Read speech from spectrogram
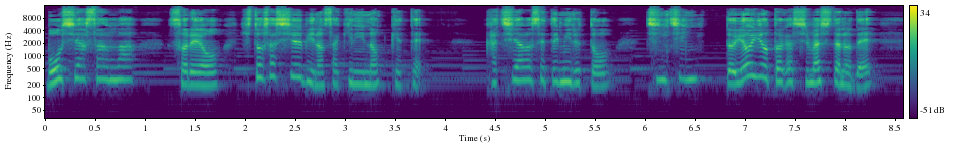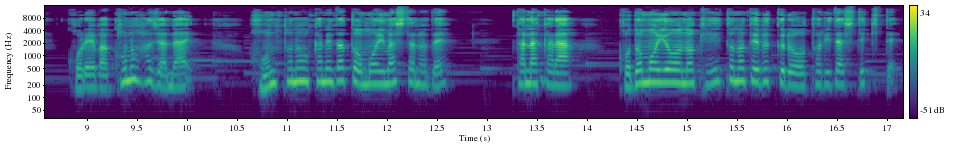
帽子屋さんはそれを人差し指の先に乗っけて、勝ち合わせてみると、チンチンと良い音がしましたので、これは木の葉じゃない。本当のお金だと思いましたので、棚から子供用の毛糸の手袋を取り出してきて、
